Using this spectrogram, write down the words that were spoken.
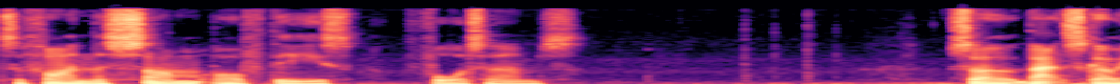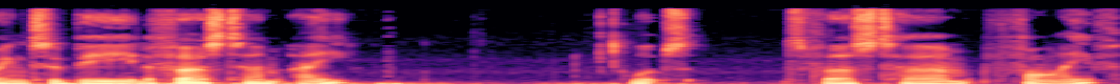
to find the sum of these four terms. So that's going to be the first term A, whoops, first term 5,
